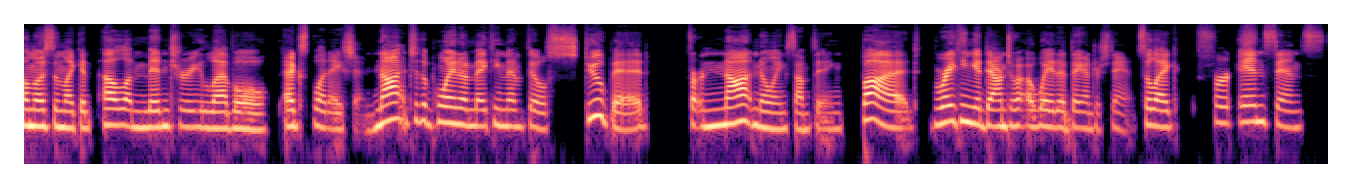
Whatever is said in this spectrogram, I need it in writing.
almost in like an elementary level explanation, not to the point of making them feel stupid for not knowing something, but breaking it down to a way that they understand. So, like, for instance,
